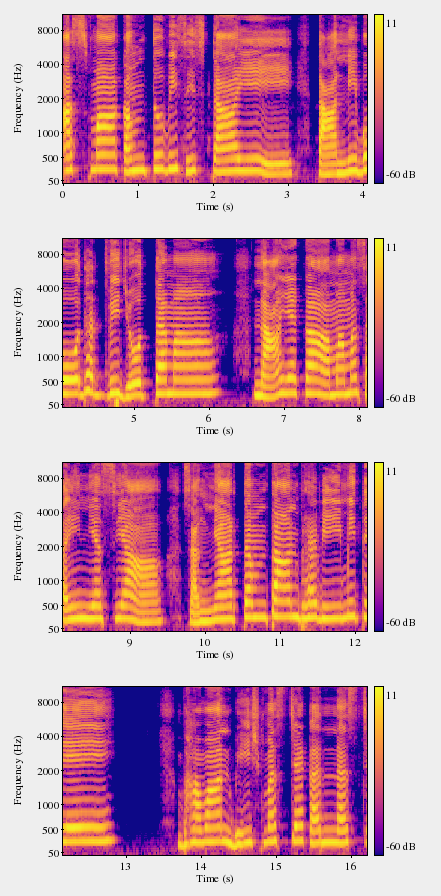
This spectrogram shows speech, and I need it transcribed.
అస్మాకం తు విశిష్టాయే తాన్ని బోధద్విజోత్తమా? नायका मम सैन्यस्य, संज्ञार्थं तान् ब्रवीमि ते। भवान् भीष्मश्च, कर्णश्च,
